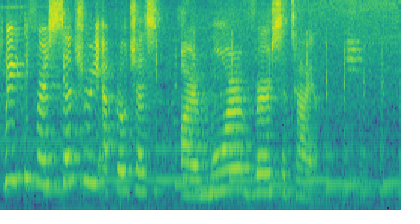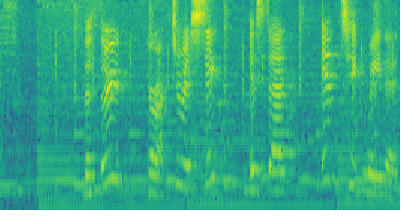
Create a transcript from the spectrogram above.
21st century approaches are more versatile. The third characteristic is that integrated.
